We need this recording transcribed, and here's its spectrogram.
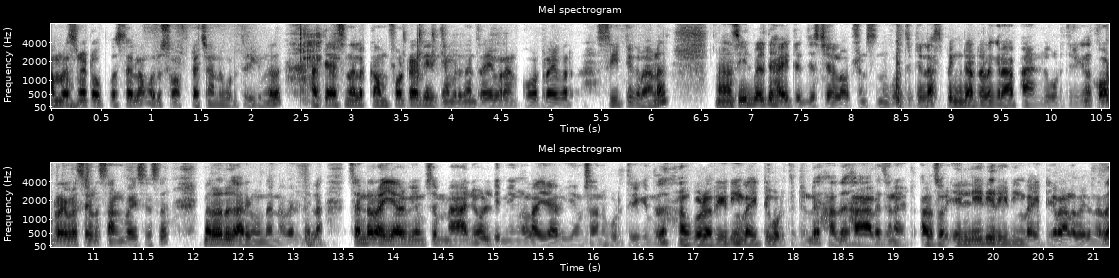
ആംബ്രസ്റ്റിന്റെ ടോപ്പ് വസ്തെല്ലാം ഒരു സോഫ്റ്റ് ടച്ച് ആണ് കൊടുത്തിരിക്കുന്നത്. അത്യാവശ്യം നല്ല കംഫർട്ടായിട്ട് ഇരിക്കാൻ പറ്റുന്ന ഡ്രൈവർ ആൻഡ് കോ ഡ്രൈവർ സീറ്റുകളാണ് സീറ്റ് ബെൽറ്റ് ഹൈറ്റ് അഡ്ജസ്റ്റ് ചെയ്യാനുള്ള ഓപ്ഷൻസ് ഒന്നും കൊടുത്തിട്ടില്ല. സ്പ്രിംഗ് ആയിട്ടുള്ള ഗ്രാബ് ഹാൻഡിൽ കൊടുത്തിരിക്കുന്നു. Co driver side sun visors mirror കാര്യങ്ങളൊന്നും തന്നെ വരുന്നില്ല centre I R V Ms manual ഡിമിങ്ങുള്ള ഐ ആർ വി എംസ് ആണ് കൊടുത്തിരിക്കുന്നത്. നമുക്കിവിടെ റീഡിംഗ് ലൈറ്റ് കൊടുത്തിട്ടുണ്ട്. അത് ഹാലജൻ ആയിട്ട് സോറി എൽ ഇ റീഡിംഗ് ലൈറ്റുകളാണ് വരുന്നത്.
